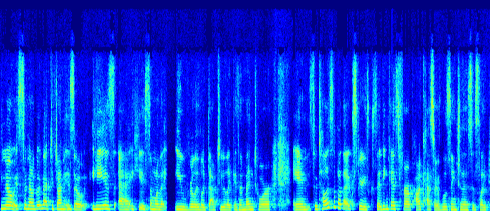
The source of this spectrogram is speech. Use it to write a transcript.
you know. So now going back to John Izzo, he is uh, he is someone that you really looked up to, like as a mentor. And so tell us about that experience, because I think as for our podcasters listening to this, it's like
